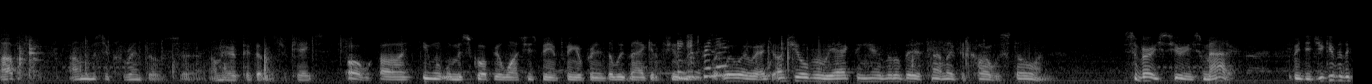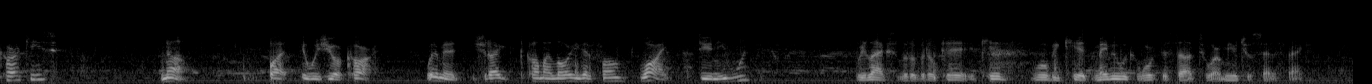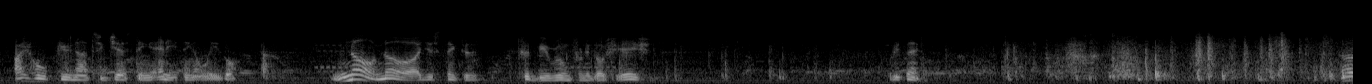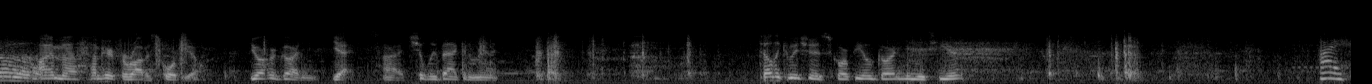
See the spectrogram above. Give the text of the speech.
Officer, I'm Mr. Corinthos. Uh, I'm here to pick up Mr. Cates. Oh, uh, he went with Miss Scorpio while she's being fingerprinted. They'll be back in a few minutes. Wait, wait, wait. Aren't you overreacting here a little bit? It's not like the car was stolen. It's a very serious matter. I mean, did you give her the car keys? No. But it was your car. Wait a minute. Should I call my lawyer? You got a phone? Why? Do you need one? Relax a little bit, okay? Kids will be kids. Maybe we can work this out to our mutual satisfaction. I hope you're not suggesting anything illegal. No, no. I just think there could be room for negotiation. What do you think? I'm, uh, I'm here for Robin Scorpio. You're her guardian. Yes. All right, she'll be back in a minute. Tell the commissioner Scorpio guardian is here. Hi.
